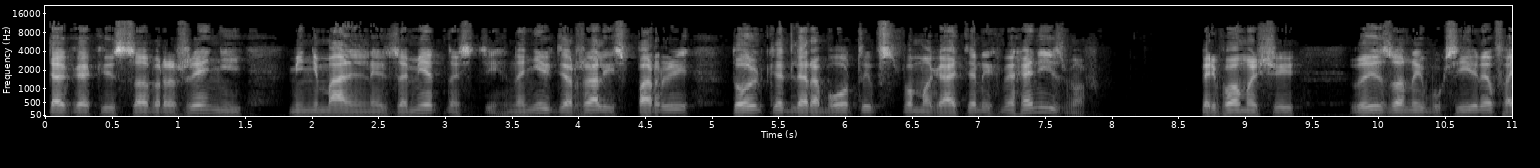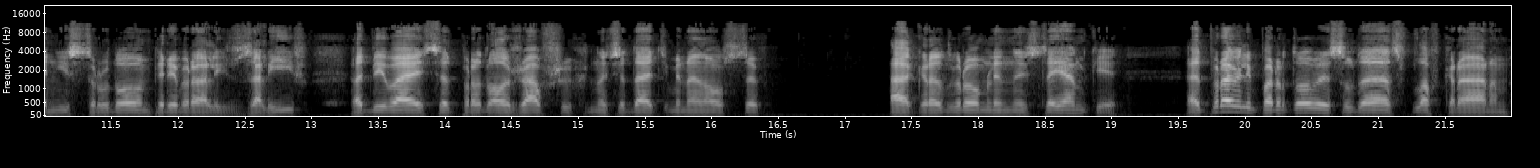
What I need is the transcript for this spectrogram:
так как из соображений минимальной заметности на них держались пары только для работы вспомогательных механизмов. При помощи вызванных буксиров они с трудом перебрались в залив, отбиваясь от продолжавших наседать миноносцев, а к разгромленной стоянке отправили портовые суда с плавкраном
